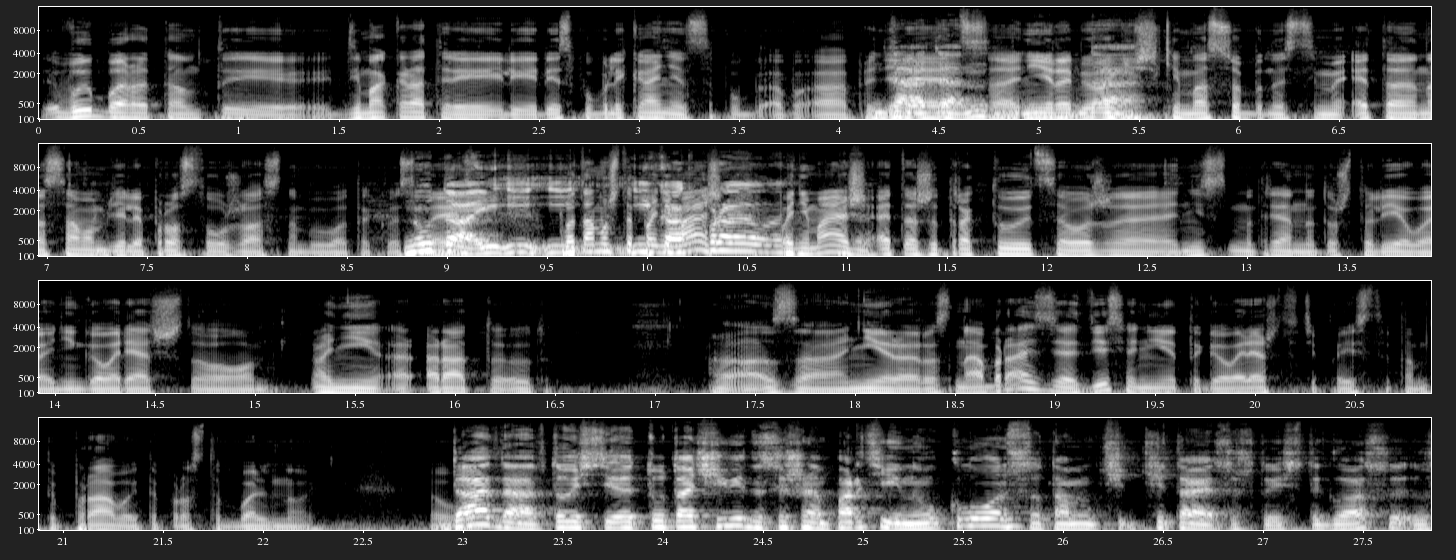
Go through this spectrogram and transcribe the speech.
выборы там ты демократ или, или республиканец определяется да, да, нейробиологическими да. особенностями. Это на самом деле просто ужасно было такое. Ну смотреть. да, и, и, потому что и, понимаешь, правило... понимаешь, да. это же трактуется уже, несмотря на то, что левые они говорят, что они ратуют а, за нейроразнообразие, здесь они это говорят, что типа если ты там ты правый, ты просто больной. Вот. Да, да, то есть э, тут очевидно совершенно партийный уклон, что там читается, что если ты голосуешь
